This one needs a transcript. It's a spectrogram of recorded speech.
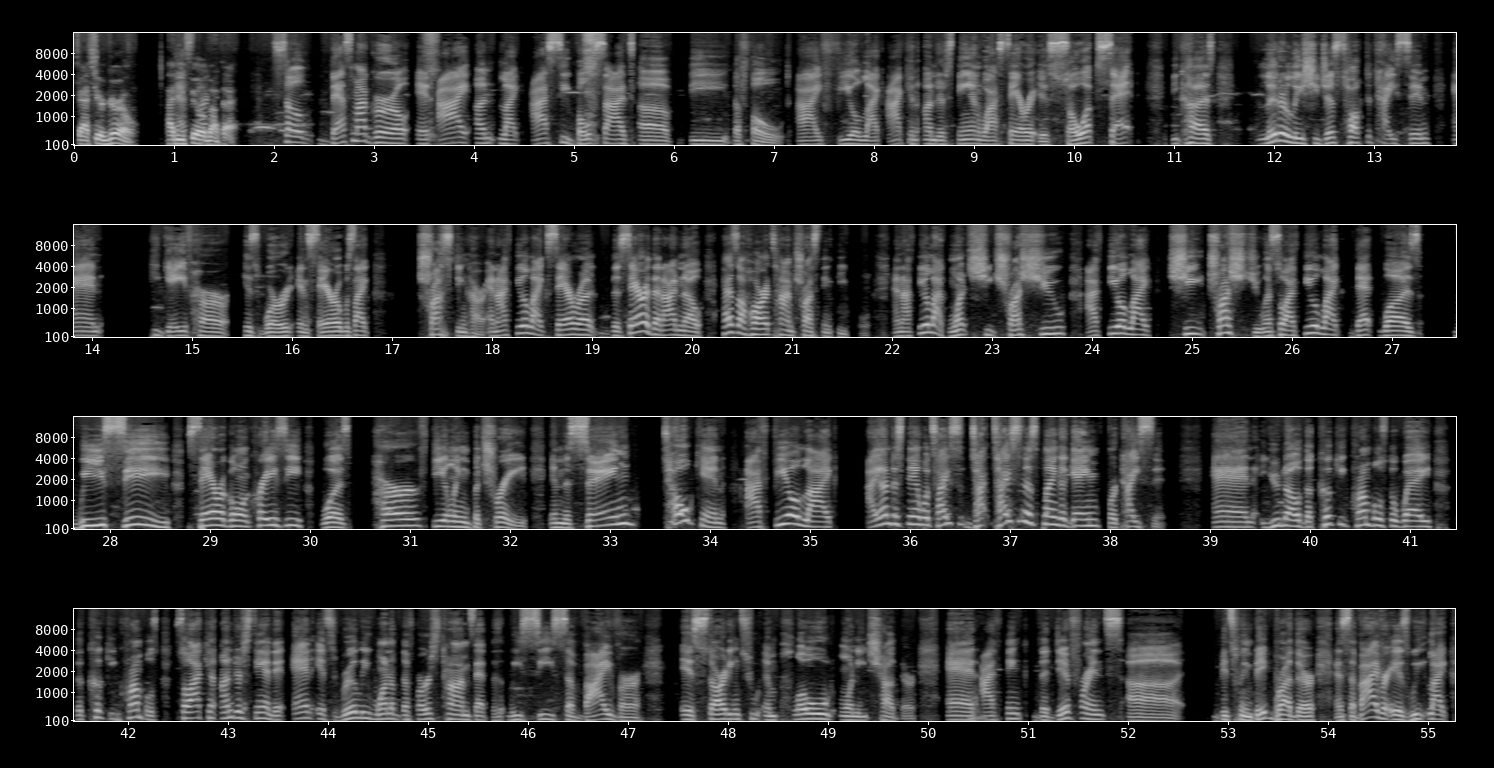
That's your girl. How do you feel about that? So that's my girl, and I un- like I see both sides of the the fold. I feel like I can understand why Sarah is so upset because literally she just talked to Tyson and he gave her his word, and Sarah was like, trusting her. And I feel like Sarah, the Sarah that I know, has a hard time trusting people. And I feel like once she trusts you, I feel like she trusts you. And so I feel like that was we see Sarah going crazy was her feeling betrayed. In the same token, I feel like I understand what Tyson Tyson is playing a game for Tyson. And you know, the cookie crumbles the way the cookie crumbles. So I can understand it. And it's really one of the first times that we see Survivor is starting to implode on each other. And I think the difference uh between Big Brother and Survivor is we like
